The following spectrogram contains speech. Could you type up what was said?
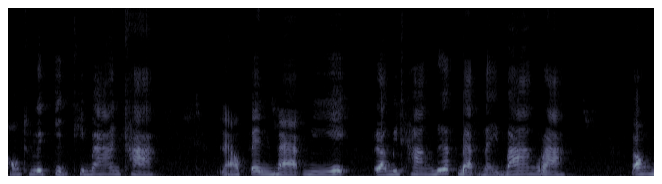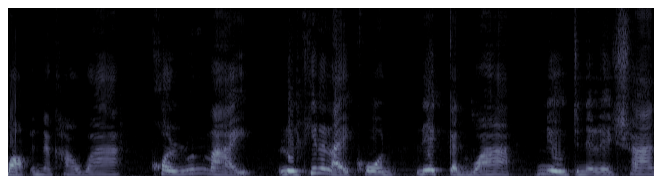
ของธุรกิจที่บ้านค่ะ แล้วเป็นแบบนี้เรามีทางเลือกแบบไหนบ้างล่ะ ต้องบอกเลยนะคะว่า คนรุ่นใหม่ หรือที่หลายๆคนเรียกกันว่า new generation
